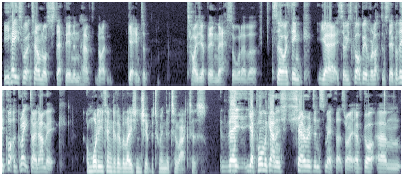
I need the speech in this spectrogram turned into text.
He hates when Time Lords step in and have, like, get him to tidy up their mess or whatever. So I think, yeah, so he's got a bit of reluctance there, but they've got a great dynamic. And what do you think of the relationship between the two actors? They, yeah, Paul McGann and Sheridan Smith. That's right. I've got um,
